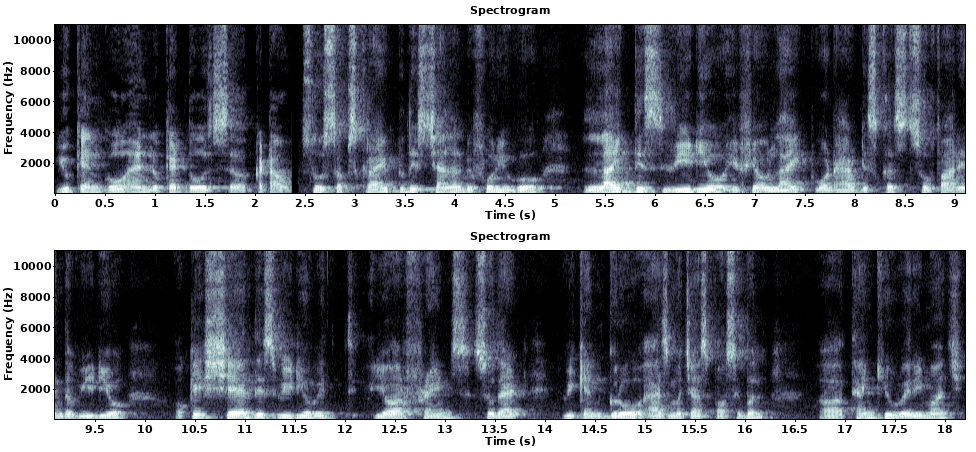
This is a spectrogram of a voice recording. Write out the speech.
You can go and look at those uh, cutouts so subscribe to this channel before you go. Like this video if you have liked what i have discussed so far in the video. Okay share this video with your friends so that we can grow as much as possible uh, thank you very much.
